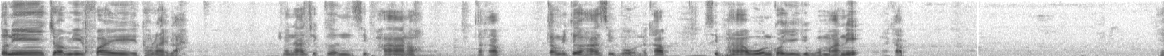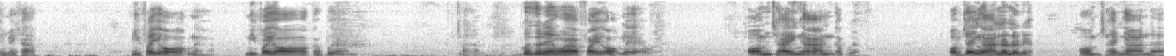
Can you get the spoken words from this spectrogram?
ตัวนี้จะมีไฟเท่าไหร่ล่ะ ไม่น่าจะเกิน 15เนาะนะครับตั้งมิเตอร์ 50 โวลต์นะครับ 15 โวลต์ก็จะอยู่ประมาณนี้นะครับ เห็นไหมครับ มีไฟออกนะครับมีไฟออกครับเพื่อนนะครับก็แสดงว่าไฟออกแล้ว พร้อมใช้งานครับเพื่อน พร้อมใช้งานแล้วเหรอเนี่ย พร้อมใช้งานแล้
